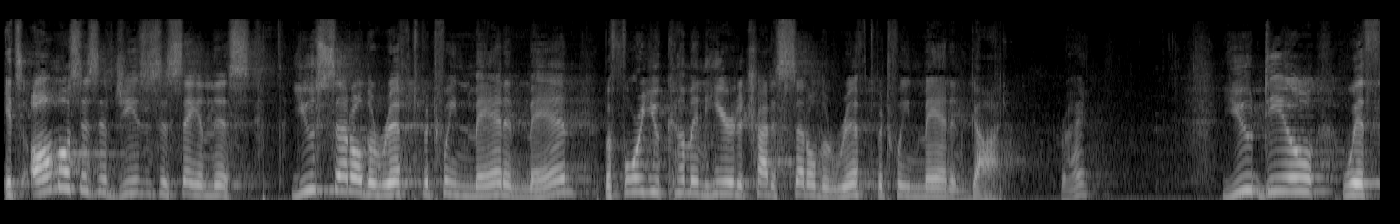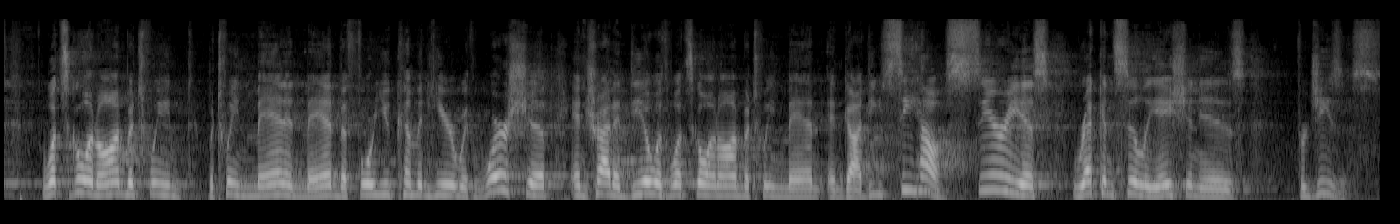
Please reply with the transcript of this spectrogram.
It's almost as if Jesus is saying this You settle the rift between man and man before you come in here to try to settle the rift between man and God, right? You deal with what's going on between, between man and man before you come in here with worship and try to deal with what's going on between man and God. Do you see how serious reconciliation is for Jesus?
